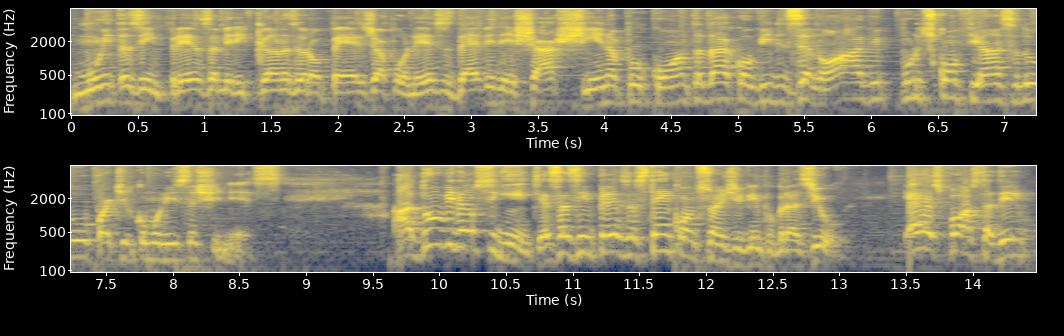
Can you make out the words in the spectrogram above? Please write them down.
muitas empresas americanas, europeias e japonesas devem deixar a China por conta da Covid-19, por desconfiança do Partido Comunista Chinês. A dúvida é o seguinte: essas empresas têm condições de vir para o Brasil? E a resposta dele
